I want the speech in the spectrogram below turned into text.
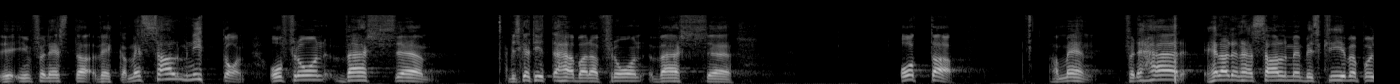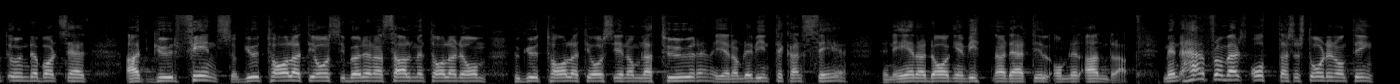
eh, inför nästa vecka. Men psalm 19 och från vers eh, vi ska titta här bara från vers eh, 8. Amen. För det här, hela den här salmen beskriver på ett underbart sätt att Gud finns och Gud talar till oss. I början av salmen talar det om hur Gud talar till oss genom naturen, genom det vi inte kan se. Den ena dagen vittnar därtill om den andra. Men här från vers 8 så står det någonting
